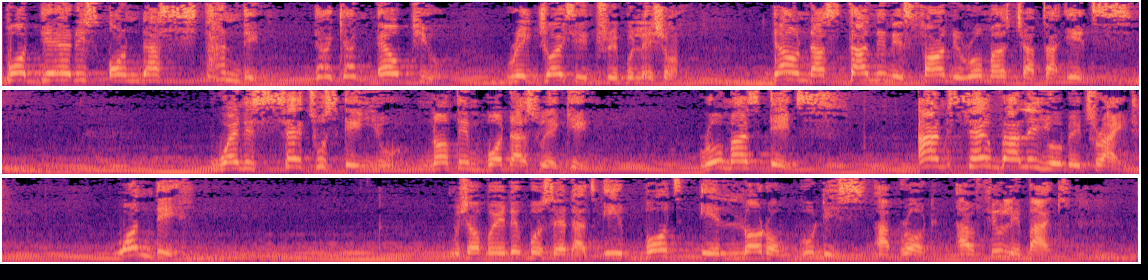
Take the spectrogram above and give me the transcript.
But there is understanding that can help you rejoice in tribulation That understanding is found in Romans chapter 8. When it settles in you, nothing bothers you again. Romans 8. And severally you will be tried. One day, Bishop Oyedepo said that he bought a lot of goodies abroad and filled a bag. And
